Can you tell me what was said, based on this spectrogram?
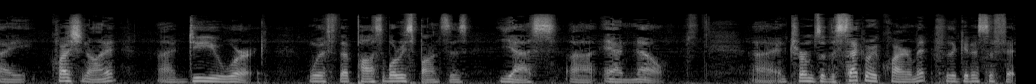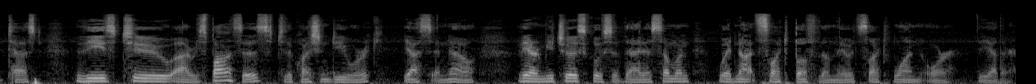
a question on it uh, Do you work? with the possible responses yes uh, and no. Uh, in terms of the second requirement for the goodness of fit test, these two uh, responses to the question do you work, yes and no, they are mutually exclusive. That is, someone would not select both of them, they would select one or the other.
